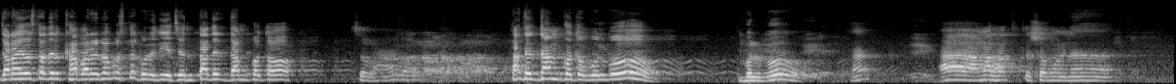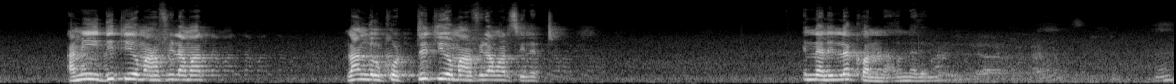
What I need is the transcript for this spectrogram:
যারা এই ওস্তাদের খাবারের ব্যবস্থা করে দিয়েছেন তাদের দাম কত। তাদের দাম কত বলব? বলব? হ্যাঁ? আমার হাতে তো সময় না আমি দ্বিতীয় মাহফিল আমার লাঙ্গলকোট তৃতীয় মাহফিল আমার সিলেট ইন্নালিল্লাহ কন্যা ইন্নালিল্লাহ হ্যাঁ?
